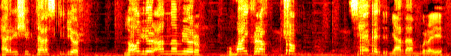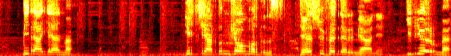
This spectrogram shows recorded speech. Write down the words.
Her işim ters gidiyor. Ne oluyor anlamıyorum. Bu Minecraft çok sevmedim ya ben burayı. Bir daha gelmem. Hiç yardımcı olmadınız. Teessüf ederim yani. Gidiyorum ben.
